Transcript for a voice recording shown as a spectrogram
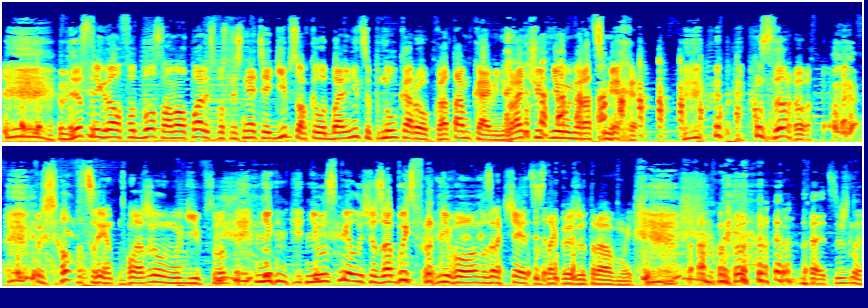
В детстве играл в футбол, сломал палец после снятия гипса около больницы, пнул коробку, а там камень. Врач чуть не умер от смеха. Здорово. Пришел пациент, наложил ему гипс. Вот не, не успел еще забыть про него, он возвращается с такой же травмой. Да, это смешно.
